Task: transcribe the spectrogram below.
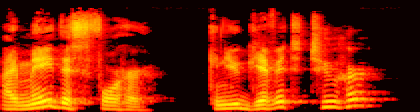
I made this for her. Can you give it to her?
